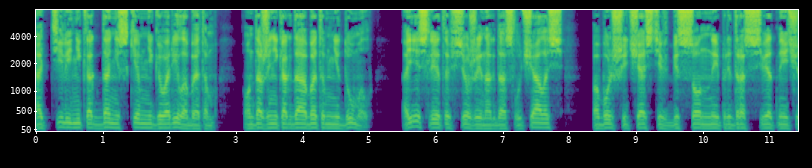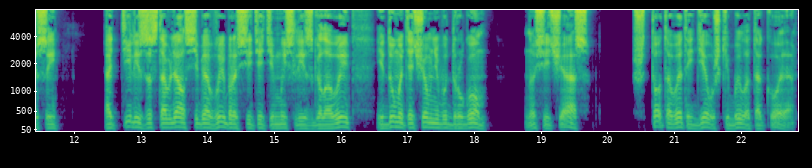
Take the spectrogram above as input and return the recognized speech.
Аттили никогда ни с кем не говорил об этом, он даже никогда об этом не думал. А если это все же иногда случалось, по большей части в бессонные предрассветные часы, Аттили заставлял себя выбросить эти мысли из головы и думать о чем-нибудь другом. Но сейчас что-то в этой девушке было такое.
